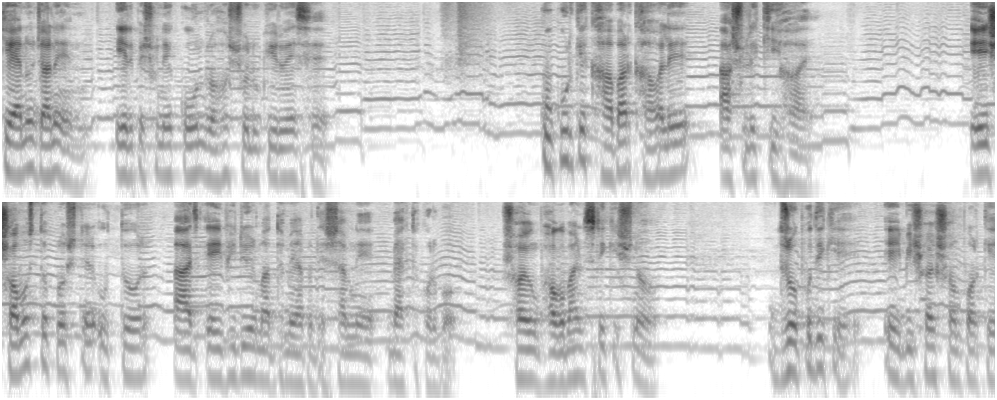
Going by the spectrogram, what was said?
কেন জানেন? এর পেছনে কোন রহস্য লুকিয়ে রয়েছে? কুকুরকে খাবার খাওয়ালে আসলে কি হয়? এই সমস্ত প্রশ্নের উত্তর আজ এই ভিডিওর মাধ্যমে আপনাদের সামনে ব্যক্ত করব। স্বয়ং ভগবান শ্রীকৃষ্ণ দ্রৌপদীকে এই বিষয় সম্পর্কে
